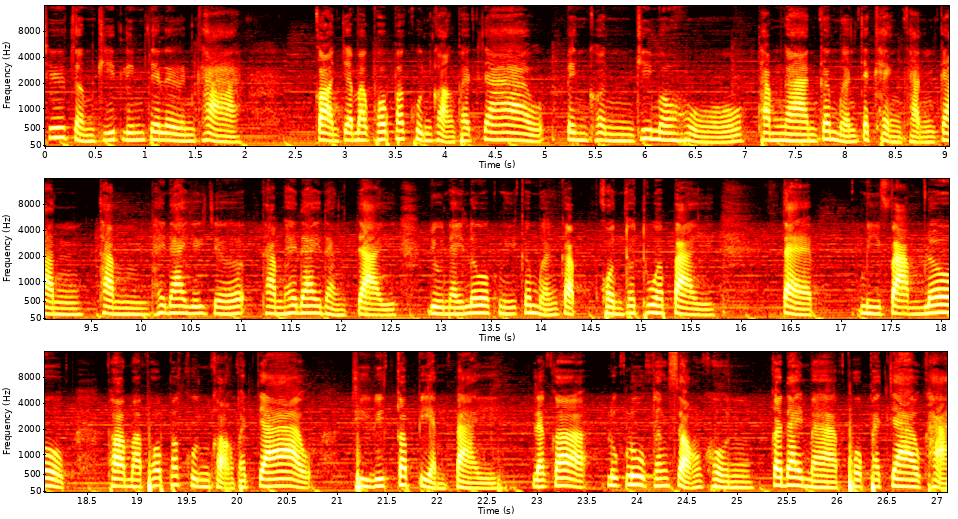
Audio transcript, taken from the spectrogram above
ชื่อสมคิดลิ้มเจริญค่ะ ก่อนจะมาพบพระคุณของพระเจ้า เป็นคนที่โมโหทำงานก็เหมือนจะแข่งขันกันทำให้ได้เยอะๆทำให้ได้ดั่งใจ อยู่ในโลกนี้ก็เหมือนกับคนทั่วๆไป แต่มีความโลภพอมาพบพระคุณของพระเจ้า ชีวิตก็เปลี่ยนไป แล้วก็ลูกๆทั้งสองคนก็ได้มาพบพระเจ้าค่ะ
